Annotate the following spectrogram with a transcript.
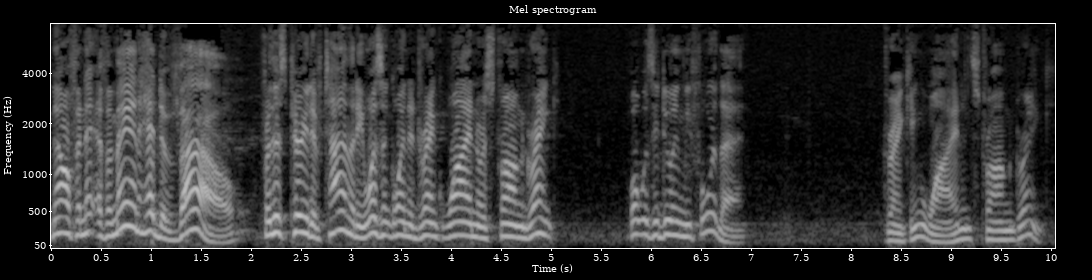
Now, if a, if a man had to vow for this period of time that he wasn't going to drink wine or strong drink, what was he doing before that? Drinking wine and strong drink.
